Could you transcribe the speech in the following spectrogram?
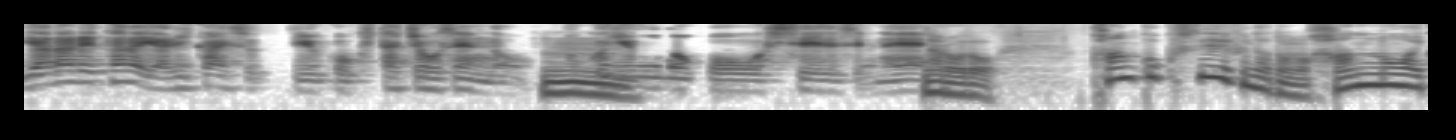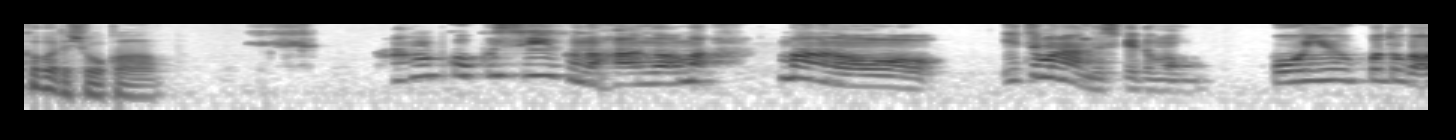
やられたらやり返すっていう、こう、北朝鮮の特有の、こう、姿勢ですよね、なるほど。韓国政府などの反応はいかがでしょうか？韓国政府の反応は、まあ、まあ、あの、いつもなんですけども、こういうことが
